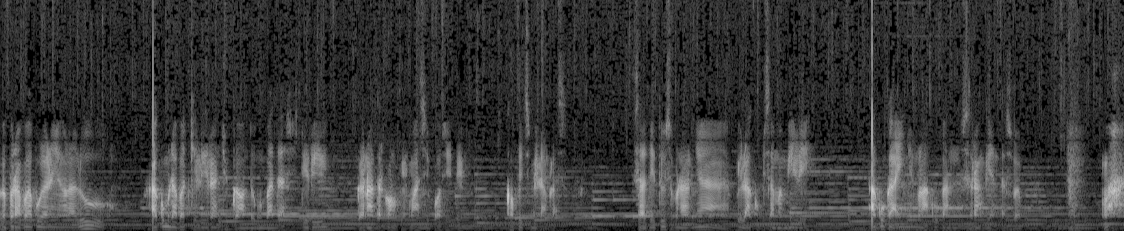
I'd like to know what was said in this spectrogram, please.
Beberapa bulan yang lalu, Aku mendapat giliran juga untuk membatasi diri karena terkonfirmasi positif COVID-19. Saat itu sebenarnya bila aku bisa memilih, aku gak ingin melakukan serangkaian tes web. Wah,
